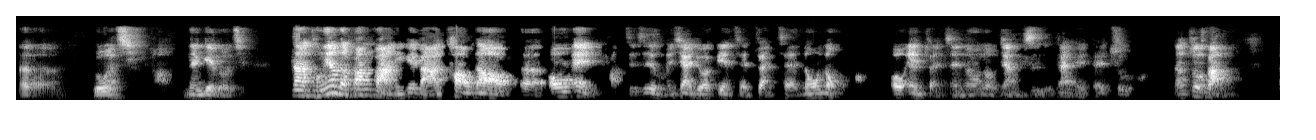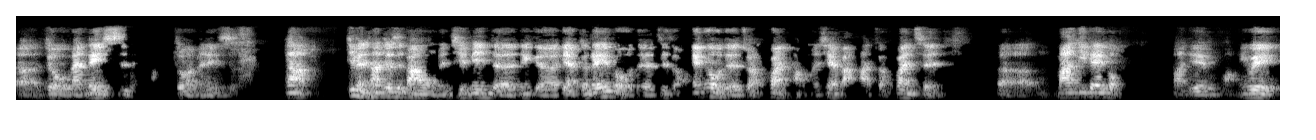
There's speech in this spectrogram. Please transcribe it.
呃逻辑，好，Langate 逻辑。那同样的方法，你可以把它套到呃 O N，好，只是我们现在就会变成转成 No No，O N 转成 No No 这样子来来做。那做法呃就蛮类似的，做法蛮类似。那基本上就是把我们前面的那个两个 label 的这种 NO 的转换，好，我们现在把它转换成呃 multi label，multi label，因为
